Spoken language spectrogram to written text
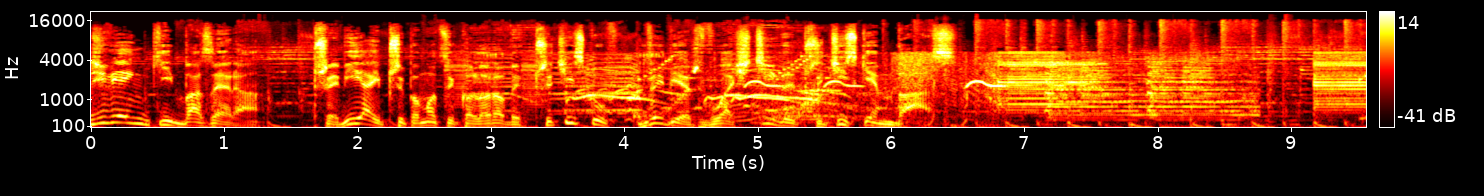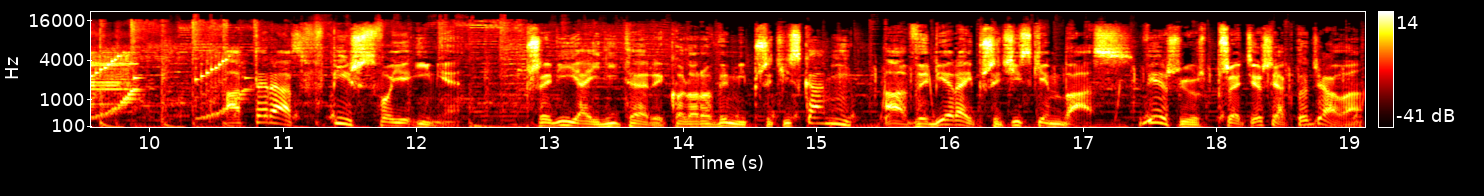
Dźwięki bazera. Przewijaj przy pomocy kolorowych przycisków, wybierz właściwy przyciskiem baz. A teraz wpisz swoje imię. Przewijaj litery kolorowymi przyciskami, a wybieraj przyciskiem bas. Wiesz już przecież jak to działa.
